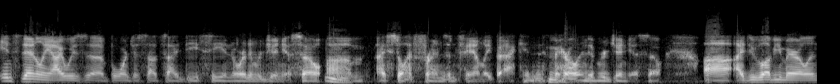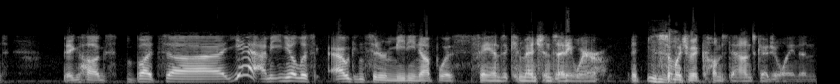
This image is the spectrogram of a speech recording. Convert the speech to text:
incidentally, I was uh, born just outside D.C. in Northern Virginia, so um, I still have friends and family back in Maryland and Virginia. So uh, I do love you, Maryland. Big hugs, but uh, yeah, I mean, you know, listen, I would consider meeting up with fans at conventions anywhere. It, So much of it comes down to scheduling and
